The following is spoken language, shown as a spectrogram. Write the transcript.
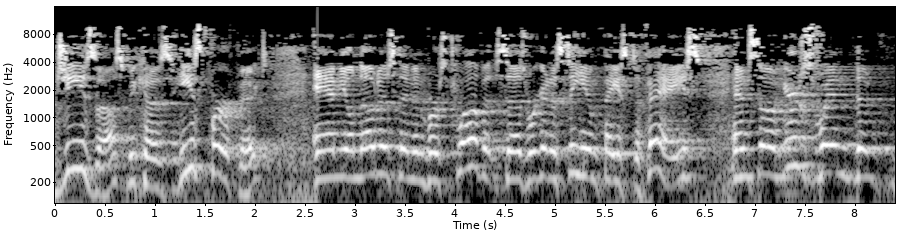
Jesus because he's perfect. And you'll notice that in verse 12 it says we're going to see him face to face. And so here's when the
